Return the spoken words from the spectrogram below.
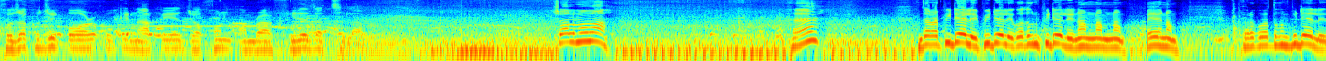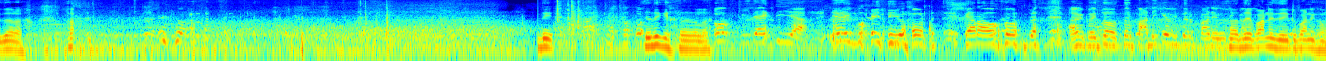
খোঁজাখুঁজির পর ওকে না পেয়ে যখন আমরা ফিরে যাচ্ছিলাম। চল মামা। হ্যাঁ? দাঁড়া পিটে এলে পিটে এলে কতক্ষণ পিটে এলে? নাম নাম নাম ভাই নাম। এবার কতক্ষণ পিটে এলে দাঁড়া। দি এদিকে বিদায় দিয়া। এই বই দিও কারাও আমি কই তো তোর পানিকে ভিতরে? পানি হ্যাঁ, দে পানি দে একটু পানি দেখ।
